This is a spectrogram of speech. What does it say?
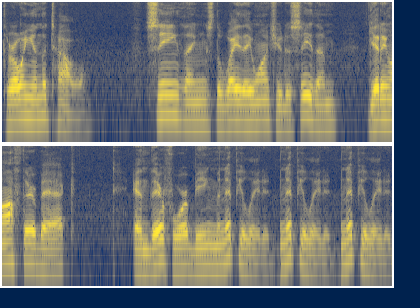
throwing in the towel, seeing things the way they want you to see them, getting off their back, and therefore being manipulated, manipulated, manipulated.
